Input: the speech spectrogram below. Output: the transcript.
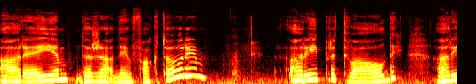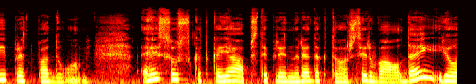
ārējiem dažādiem faktoriem. Arī pret valdi, arī pret padomi. Es uzskatu, ka jāapstiprina redaktors ir valdei, jo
